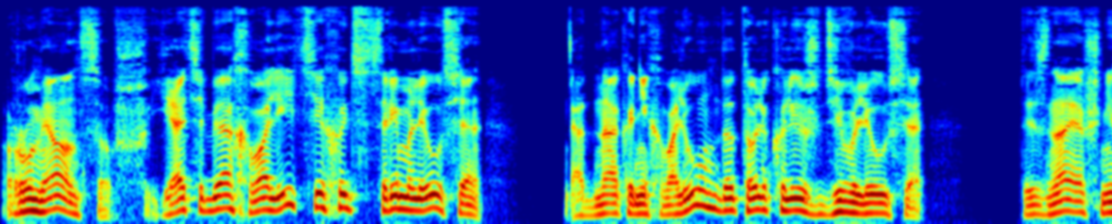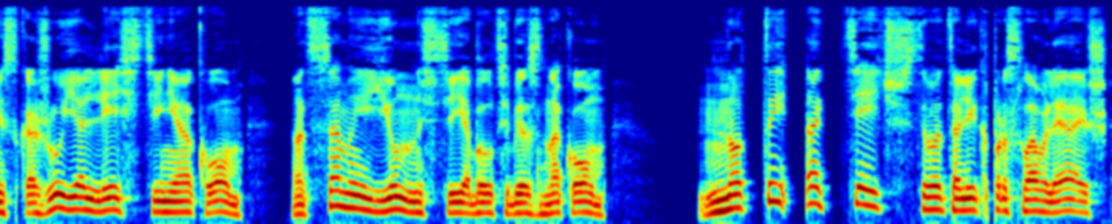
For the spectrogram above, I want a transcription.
«Румянцев, я тебя хвалить и хоть стремлюся, однако не хвалю, да только лишь дивлюся. Ты знаешь, не скажу я лести ни о ком, от самой юности я был тебе знаком, но ты отечество талик прославляешь,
